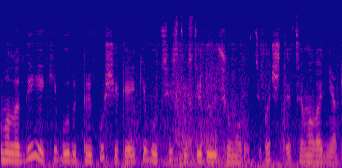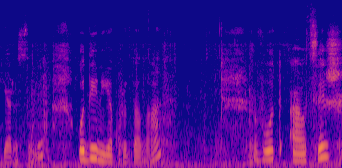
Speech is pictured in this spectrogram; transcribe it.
молоді, які будуть три кущики, які будуть цвісти в слідуючому році. Бачите, це молодняк я розсадила. Один я продала. От, а оце ж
